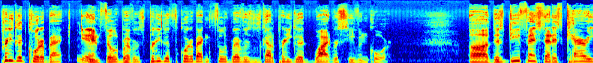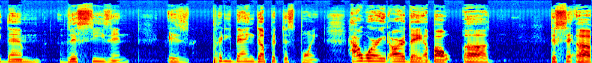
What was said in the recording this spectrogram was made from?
Pretty good quarterback Yeah. in Philip Rivers. Pretty good quarterback in Philip Rivers, who's got a pretty good wide receiving corps. Uh, this defense that has carried them this season is pretty banged up at this point. How worried are they about uh, this? Uh,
